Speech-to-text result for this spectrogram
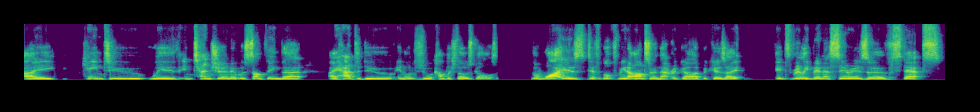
I came to with intention. It was something that I had to do in order to accomplish those goals the why is difficult for me to answer in that regard because I it's really been a series of steps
